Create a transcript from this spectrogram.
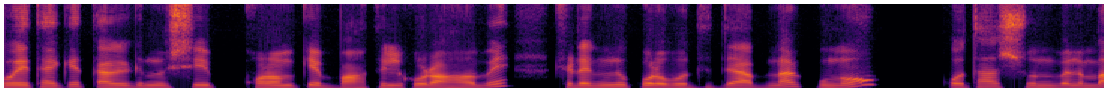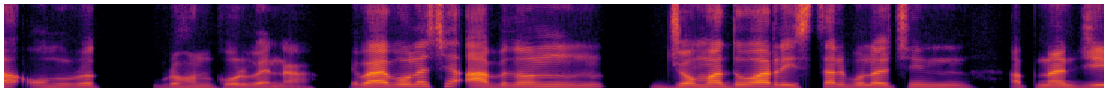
হয়ে থাকে, তাহলে কিন্তু সেই ফর্মকে বাতিল করা হবে। সেটা কিন্তু পরবর্তীতে আপনার কোনো কথা শুনবেন বা অনুরোধ গ্রহণ করবে না। এবার বলেছে, আবেদন জমা দেওয়ার স্থল বলেছেন, আপনার যে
